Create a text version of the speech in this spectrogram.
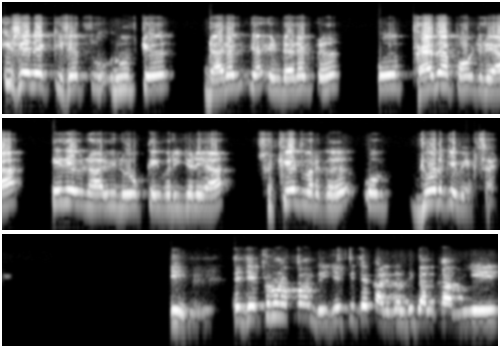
ਕਿਸੇ ਨੇ ਕਿਸੇ ਰੂਪ ਚ ਡਾਇਰੈਕਟ ਜਾਂ ਇਨਡਾਇਰੈਕਟ ਉਹ ਫਾਇਦਾ ਪਹੁੰਚ ਰਿਹਾ। ਇਹਦੇ ਨਾਲ ਵੀ ਲੋਕ ਕਈ ਵਾਰੀ ਜਿਹੜੇ ਆ, ਸੁਚੇਤ ਵਰਗ ਉਹ ਜੋੜ ਕੇ ਵੇਖਦਾ ਹੈ ਜੀ। ਤੇ ਜੇਕਰ ਹੁਣ ਆਪਾਂ ਬੀਜੇਪੀ ਤੇ ਅਕਾਲੀ ਦਲ ਦੀ ਗੱਲ ਕਰ ਲਈਏ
